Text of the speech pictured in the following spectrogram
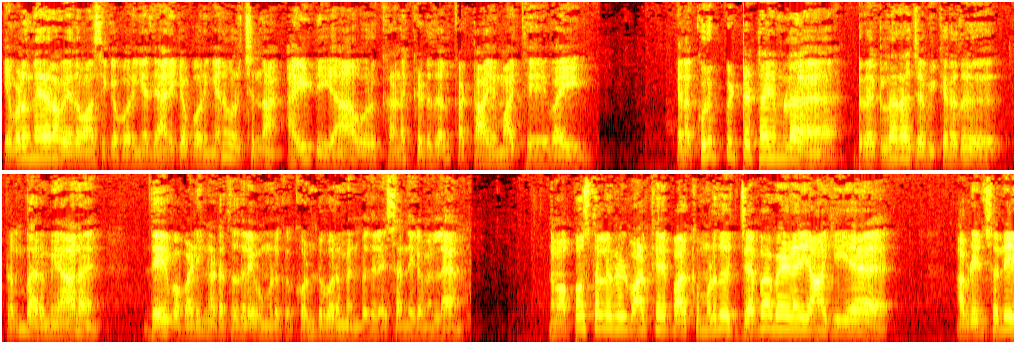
எவ்வளவு நேரம் வேத வாசிக்க போறீங்க? தியானிக்க போறீங்கன்னு ஒரு சின்ன ஐடியா ஒரு கணக்கிடுதல் கட்டாயமாய் தேவை. என குறிப்பிட்ட டைம்ல ரெகுலரா ஜபிக்கிறது ரொம்ப அருமையான தெய்வ வழிநடத்துதலை உங்களுக்கு கொண்டு வரும் என்பதிலே சந்தேகம் இல்லை நம்ம அப்போஸ்தலர்கள் வாழ்க்கையை பார்க்கும் பொழுது ஜப வேளையாகிய அப்படின்னு சொல்லி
